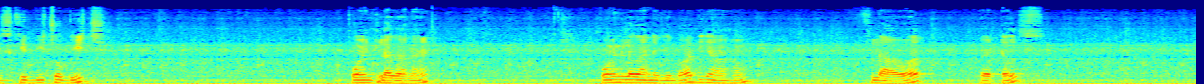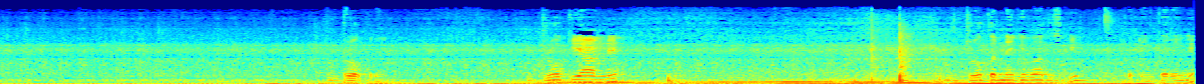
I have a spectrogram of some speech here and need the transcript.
इसके बीचों बीच पॉइंट लगाना है। पॉइंट लगाने के बाद यहाँ हम फ्लावर पेटल्स ड्रॉ करेंगे। ड्रॉ किया हमने। ड्रॉ करने के बाद उसकी कटिंग करेंगे।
